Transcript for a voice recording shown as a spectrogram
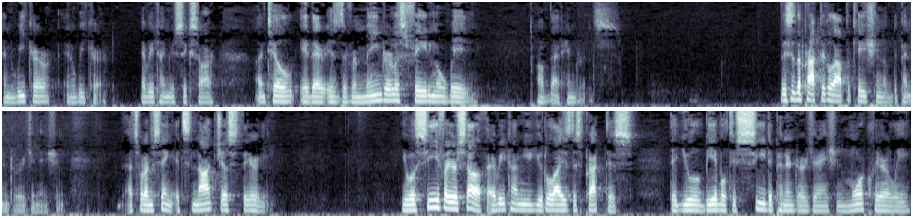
and weaker and weaker every time you six R until there is the remainderless fading away of that hindrance. This is the practical application of dependent origination. That's what I'm saying. It's not just theory. You will see for yourself every time you utilize this practice that you will be able to see dependent origination more clearly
